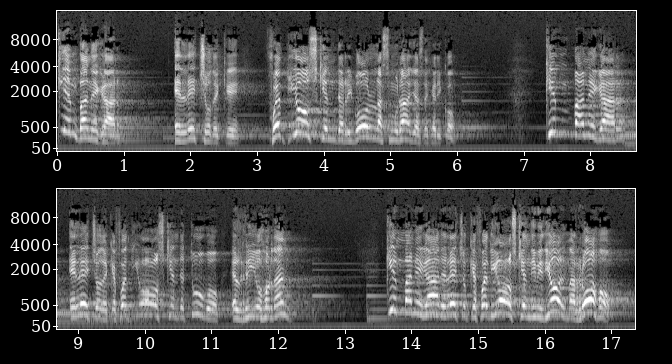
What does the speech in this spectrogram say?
¿Quién va a negar el hecho de que fue Dios quien derribó las murallas de Jericó? ¿Quién va a negar el hecho de que fue Dios quien detuvo el río Jordán? ¿Quién va a negar el hecho que fue Dios quien dividió el mar rojo?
